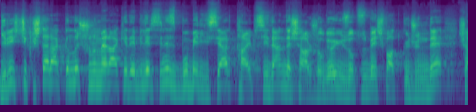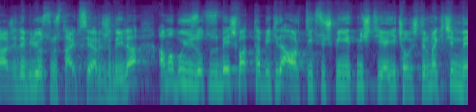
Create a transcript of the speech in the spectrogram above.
Giriş çıkışlar hakkında şunu merak edebilirsiniz. Bu bilgisayar Type-C'den de şarj oluyor. 135 Watt gücünde şarj edebiliyorsunuz Type-C aracılığıyla. Ama bu 135 Watt tabii ki de RTX 3070 Ti'yi çalıştırmak için ve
